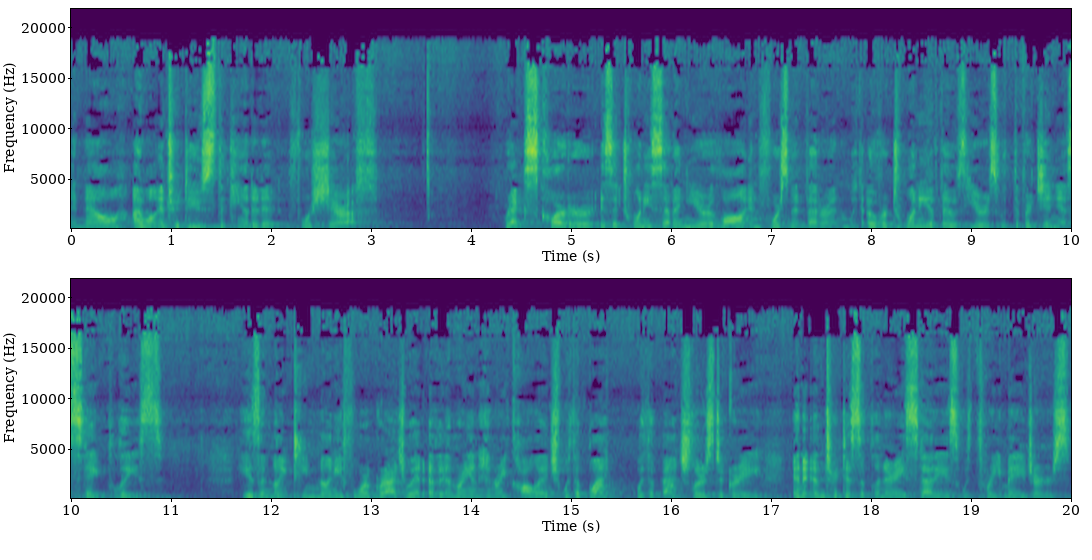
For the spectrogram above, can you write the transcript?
And now I will introduce the candidate for sheriff. Rex Carter is a 27 year law enforcement veteran with over 20 of those years with the Virginia State Police. He is a 1994 graduate of Emory and Henry College with a, black, with a bachelor's degree in interdisciplinary studies with three majors.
